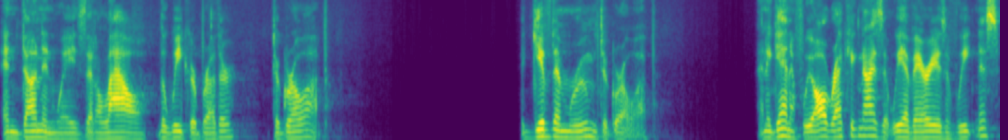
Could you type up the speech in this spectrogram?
and done in ways that allow the weaker brother to grow up. Give them room to grow up. And again, if we all recognize that we have areas of weakness,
